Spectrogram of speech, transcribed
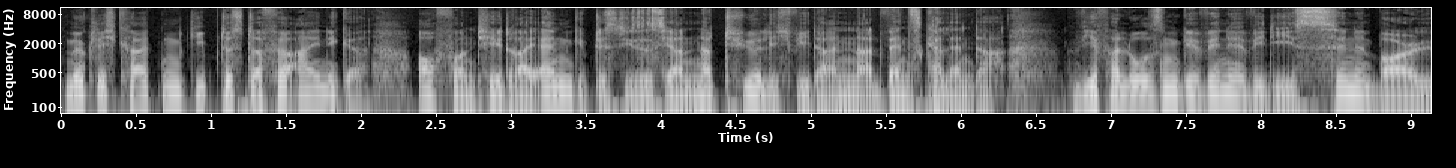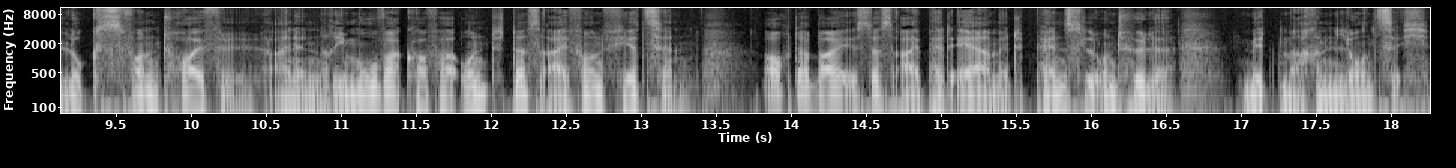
Möglichkeiten gibt es dafür einige. Auch von T3N gibt es dieses Jahr natürlich wieder einen Adventskalender. Wir verlosen Gewinne wie die Cinebar Lux von Teufel, einen Rimowa-Koffer und das iPhone 14. Auch dabei ist das iPad Air mit Pencil und Hülle. Mitmachen lohnt sich.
